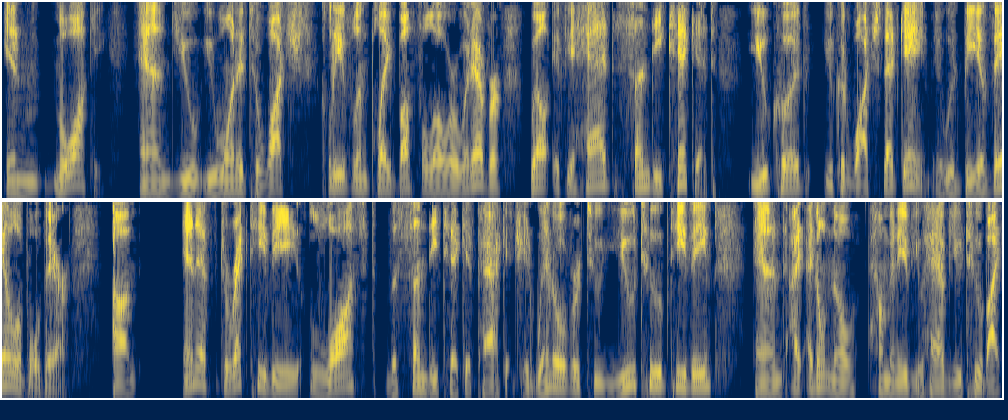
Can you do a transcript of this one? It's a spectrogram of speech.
in Milwaukee and you, you wanted to watch Cleveland play Buffalo or whatever, well, if you had Sunday ticket, you could you could watch that game. It would be available there. Um, NF DirecTV lost the Sunday ticket package. It went over to YouTube TV, and I, I don't know how many of you have YouTube. I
